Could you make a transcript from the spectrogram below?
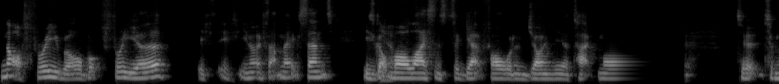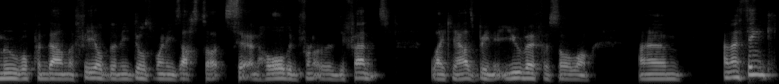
not a free role but freer. If, if you know if that makes sense, he's got yeah. more license to get forward and join the attack more. To, to move up and down the field than he does when he's asked to sit and hold in front of the defence, like he has been at Juve for so long. Um, and I think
